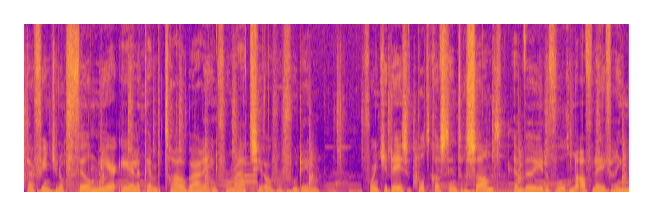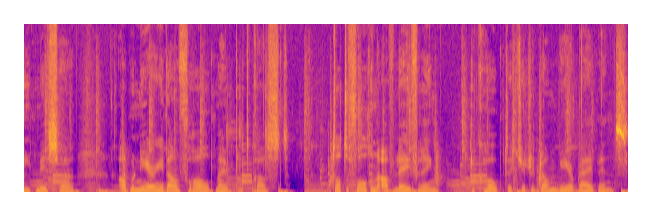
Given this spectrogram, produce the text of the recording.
Daar vind je nog veel meer eerlijke en betrouwbare informatie over voeding. Vond je deze podcast interessant en wil je de volgende aflevering niet missen? Abonneer je dan vooral op mijn podcast. Tot de volgende aflevering. Ik hoop dat je er dan weer bij bent.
